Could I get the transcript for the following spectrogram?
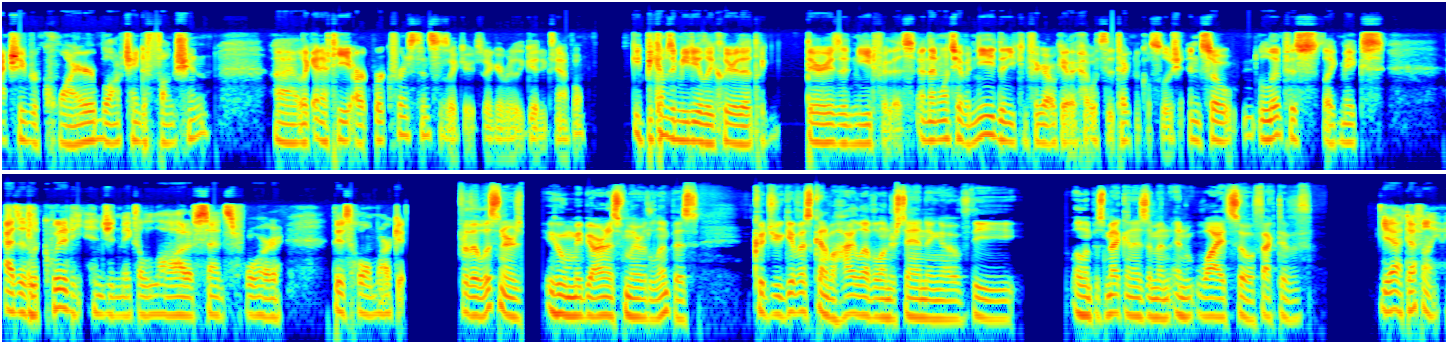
actually require blockchain to function, uh, like NFT artwork, for instance, is like it's like a really good example. It becomes immediately clear that like there is a need for this, and then once you have a need, then you can figure out okay, like how, what's the technical solution. And so Olympus like makes as a liquidity engine makes a lot of sense for this whole market. For the listeners who maybe aren't as familiar with Olympus, could you give us kind of a high level understanding of the Olympus mechanism and, and why it's so effective? Yeah, definitely.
